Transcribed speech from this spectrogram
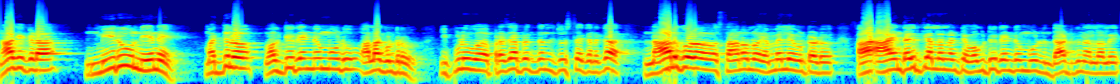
నాకు ఇక్కడ మీరు నేనే మధ్యలో ఒకటి రెండు మూడు అలాగుండరు. ఇప్పుడు ప్రజాప్రతినిధులు చూస్తే కనుక నాలుగో స్థానంలో ఎమ్మెల్యే ఉంటాడు. ఆ- ఆయన దగ్గరికి వెళ్ళాలంటే ఒకటి రెండు మూడు దాటుకుని వెళ్ళాలి.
